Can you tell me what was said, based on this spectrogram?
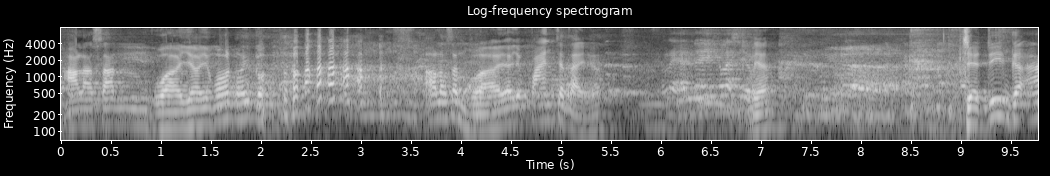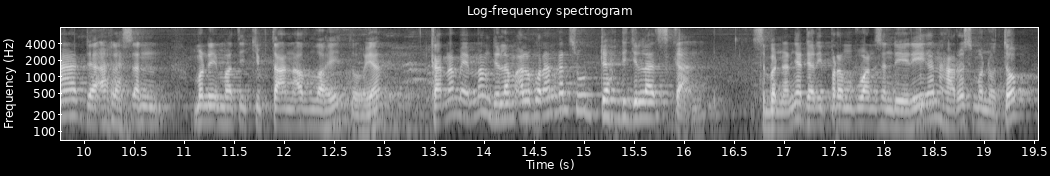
Alasan buaya yang ngono itu. Alasan buaya yang pancet aja. Ikhlas ya. Ya. Jadi nggak ada alasan menikmati ciptaan Allah itu ya. Karena memang dalam Al-Quran kan sudah dijelaskan. Sebenarnya dari perempuan sendiri kan harus menutup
